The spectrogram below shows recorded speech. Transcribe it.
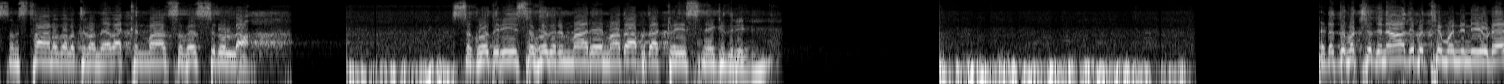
സംസ്ഥാന തലത്തിലുള്ള നേതാക്കന്മാർ സദസ്സിലുള്ള സഹോദരി സഹോദരന്മാരെ മാതാപിതാക്കളെ സ്നേഹിതരെ ഇടതുപക്ഷ ജനാധിപത്യ മുന്നണിയുടെ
